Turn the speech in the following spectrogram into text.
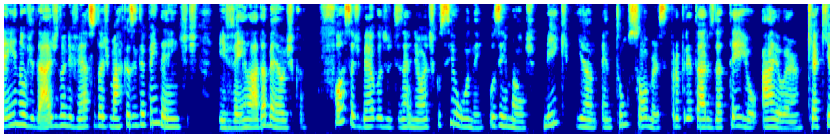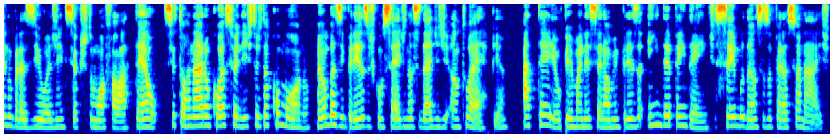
Tem novidade no universo das marcas independentes e vem lá da Bélgica. Forças belgas do design ótico se unem. Os irmãos Mick, Jan e Tom Somers, proprietários da Tail Eyewear, que aqui no Brasil a gente se acostumou a falar Tel, se tornaram coacionistas da Komono, ambas empresas com sede na cidade de Antuérpia. A Tail permanecerá uma empresa independente, sem mudanças operacionais,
